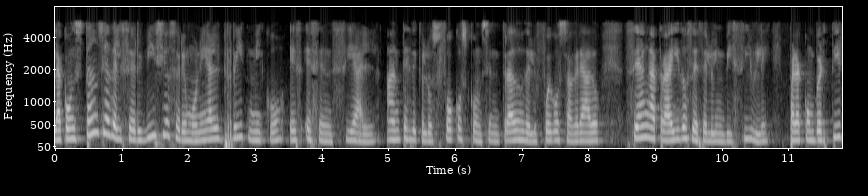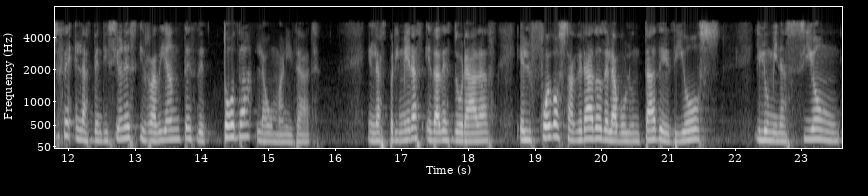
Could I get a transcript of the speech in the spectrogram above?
La constancia del servicio ceremonial rítmico es esencial antes de que los focos concentrados del fuego sagrado sean atraídos desde lo invisible para convertirse en las bendiciones irradiantes de toda la humanidad. En las primeras edades doradas, el fuego sagrado de la voluntad de Dios, iluminación,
